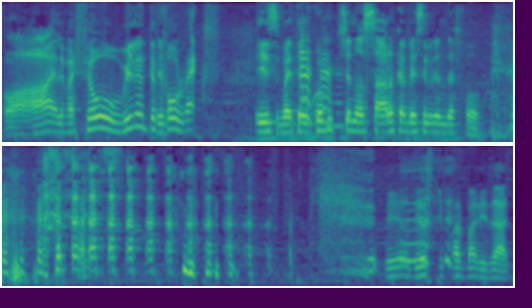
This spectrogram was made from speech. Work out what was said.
Ó, ele vai ser o William Defoe Rex. Isso, vai ter um corpo de dinossauro, cabeça de William Defoe. Meu Deus, que barbaridade.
